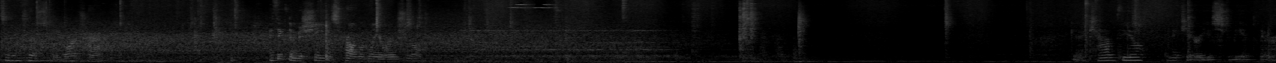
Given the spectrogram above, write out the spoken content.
That's an interesting door track. I think the machine's probably original. Get a cab view. Indicator used to be up there.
